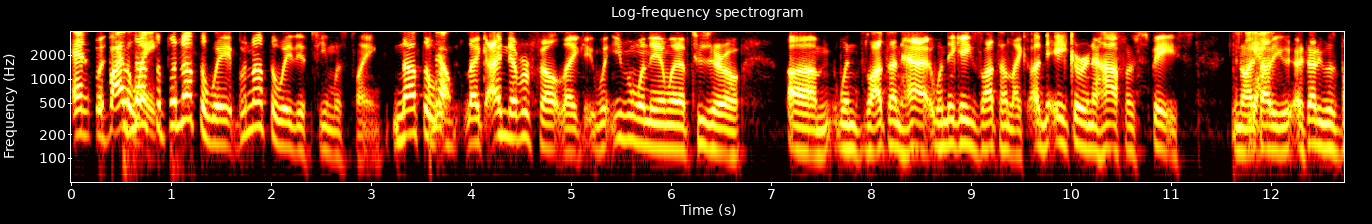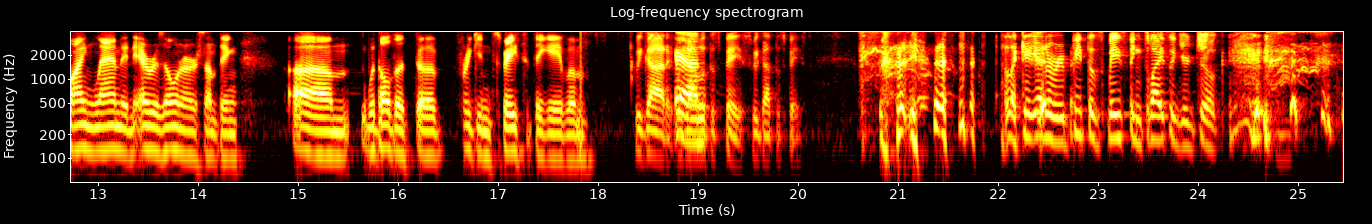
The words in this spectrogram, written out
And but by the not way, the, but not the way, but not the way this team was playing. Not the No. like I never felt like even when they went up 2-0, um, when Zlatan had when they gave Zlatan like an acre and a half of space. You know, I Yeah. thought he I thought he was buying land in Arizona or something. Um, with all the, the freaking space that they gave him. We got it. We got And- with the space. We got the space. like you had to repeat the space thing twice in your joke.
